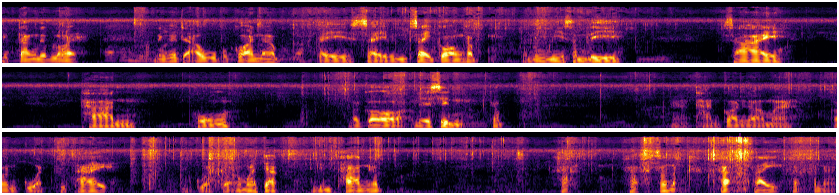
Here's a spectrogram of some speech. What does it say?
ติดตั้งเรียบร้อย นี่ก็จะเอาอุปกรณ์นะครับ ไปใส่เป็นไส้กรองครับ ตอนนี้มีสำลีทรายถ่าน ผง แล้วก็เรซินครับอ่าถ่านก้อนก็เอามา ก้อนกวดสุดท้าย กวดก็เอามาจากริมทานครับคะคะสนะคะไซส์คะขนาด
